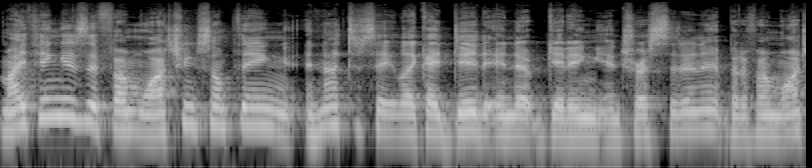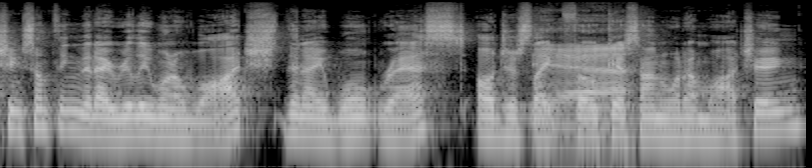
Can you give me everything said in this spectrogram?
my thing is if I'm watching something, and not to say like I did end up getting interested in it, but if I'm watching something that I really want to watch, then I won't rest. I'll just like Yeah. focus on what I'm watching.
